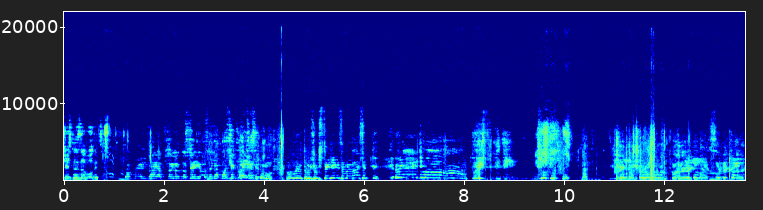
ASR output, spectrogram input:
Честь не заводиться. Попереджаю абсолютно серйозно, я плачу тверезі, тому говорю тобі, щоб в завелася таки відьма! Яка шанована пані до вас завітала,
